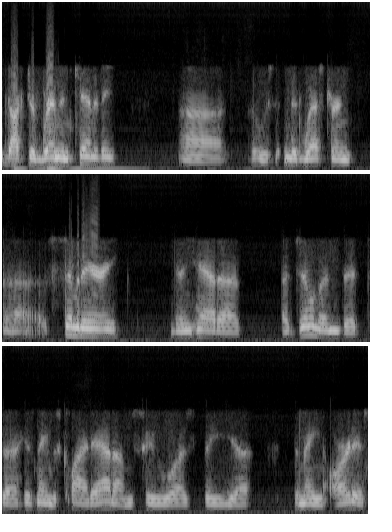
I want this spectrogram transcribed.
Dr. Brennan Kennedy, uh, who was at Midwestern uh, Seminary. Then he had a, a gentleman that uh, his name is Clyde Adams, who was the uh, the main artist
